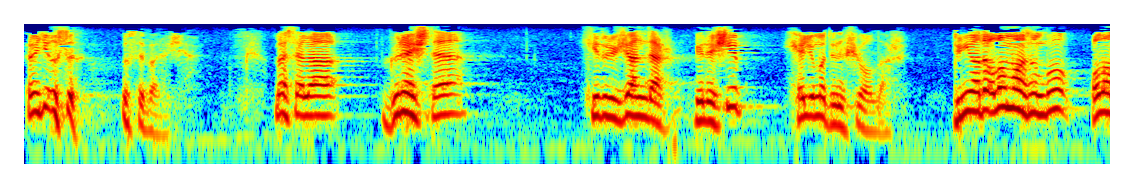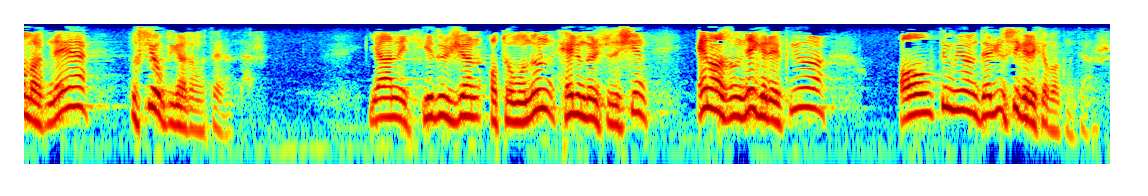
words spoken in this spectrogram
Önce ısı. Isı böylece. Mesela güneşte hidrojenler birleşip helyuma dönüşüyorlar. Dünyada olamaz mı bu? Olamaz. Neye? Isı yok dünyada muhtemelenler. Yani hidrojen atomunun helyum dönüşmesi için en azından ne gerekiyor? 6 milyon derece ısı gerekiyor bakın der.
